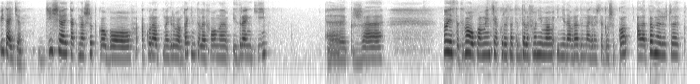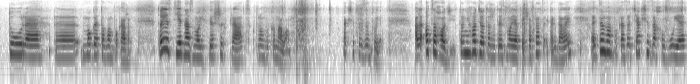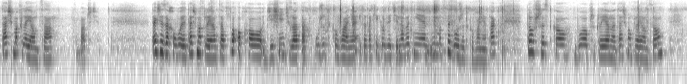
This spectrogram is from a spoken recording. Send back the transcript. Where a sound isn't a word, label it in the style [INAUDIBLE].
Witajcie. Dzisiaj tak na szybko, bo akurat nagrywam takim telefonem i z ręki, e, że no niestety mało pamięci akurat na tym telefonie mam i nie dam rady nagrać tego szybko, ale pewne rzeczy, które e, mogę, to Wam pokażę. To jest jedna z moich pierwszych prac, którą wykonałam. Tak się prezentuje. Ale o co chodzi? To nie chodzi o to, że to jest moja pierwsza praca i tak dalej, ale chcę Wam pokazać, jak się zachowuje taśma klejąca. Zobaczcie. Tak się zachowuje taśma klejąca po około 10 latach użytkowania i to takiego, wiecie, nawet nie, nie mocnego użytkowania, tak? To wszystko było przyklejane taśmą klejącą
